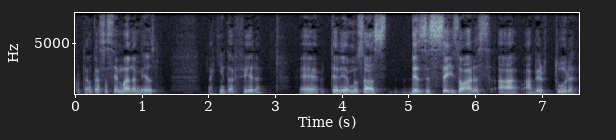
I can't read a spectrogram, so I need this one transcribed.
Portanto, essa semana mesmo, na quinta-feira, é, teremos às 16 horas a abertura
